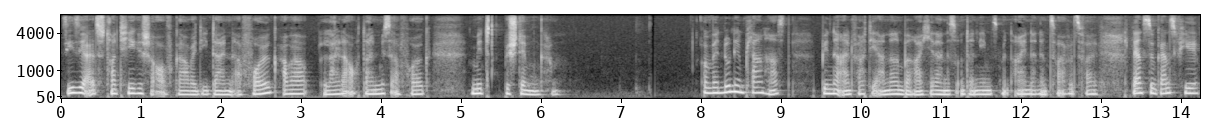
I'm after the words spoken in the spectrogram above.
Sieh sie als strategische Aufgabe, die deinen Erfolg, aber leider auch deinen Misserfolg mitbestimmen kann. Und wenn du den Plan hast, binde einfach die anderen Bereiche deines Unternehmens mit ein, denn im Zweifelsfall lernst du ganz viel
